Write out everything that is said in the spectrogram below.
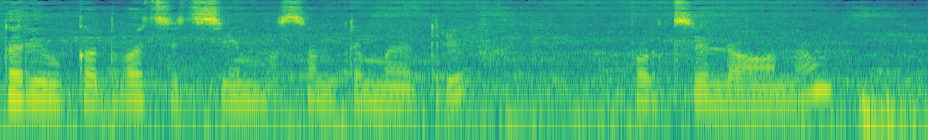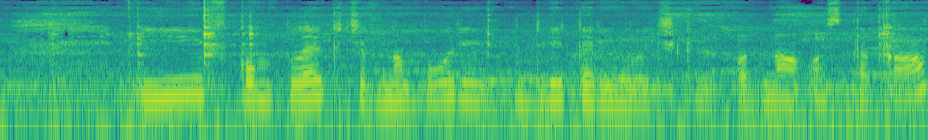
Тарілка 27 сантиметрів, порцеляна. І в комплекті в наборі дві тарілочки. Одна ось така,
